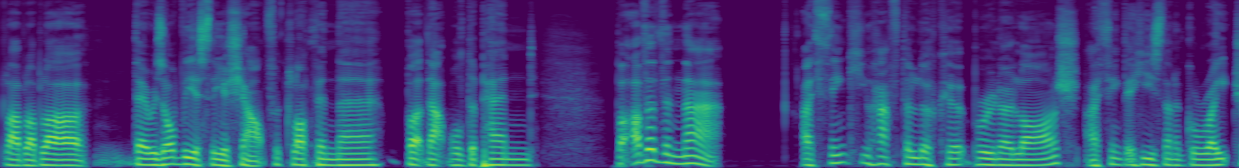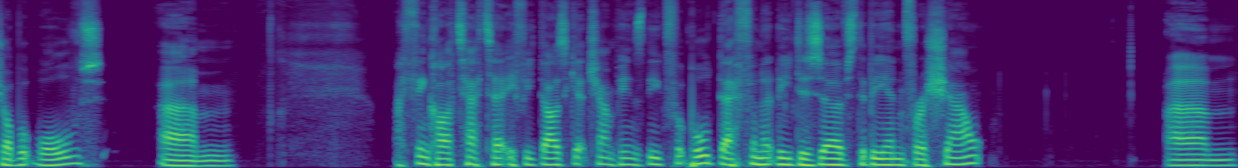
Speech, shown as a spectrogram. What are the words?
blah blah blah, there is obviously a shout for Klopp in there, but that will depend. But other than that, I think you have to look at Bruno Lage. I think that he's done a great job at Wolves. Um, I think Arteta, if he does get Champions League football, definitely deserves to be in for a shout. Um,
